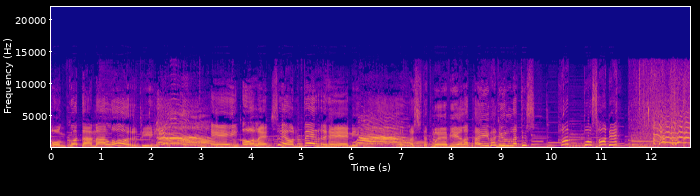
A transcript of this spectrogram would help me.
Onko tämä lordi? Ei ole, se on perheeni. Ja tästä tulee vielä päivän yllätys. Happosade!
